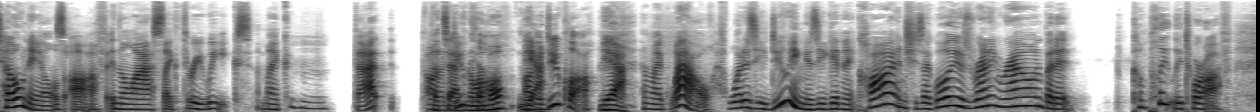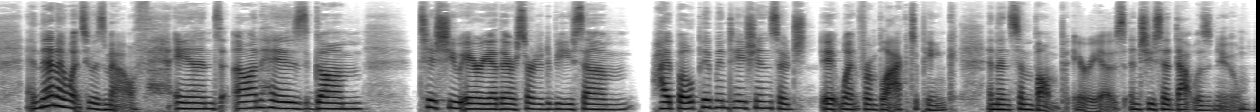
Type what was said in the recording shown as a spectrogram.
toenails off in the last like three weeks. I'm like, that on That's a dew abnormal? claw, on Yeah. a dew claw. Yeah. I'm like, wow, what is he doing? Is he getting it caught? And she's like, well, he was running around, but it completely tore off. And then I went to his mouth, and on his gum tissue area, there started to be some hypopigmentation. So it went from black to pink, and then some bump areas. And she said that was new.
